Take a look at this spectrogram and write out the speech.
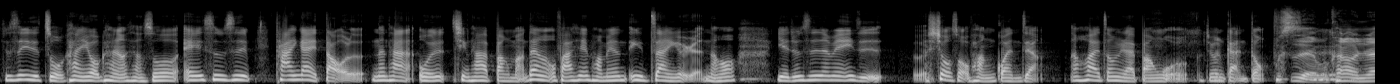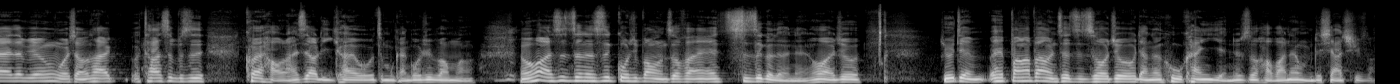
就是一直左看右看，然后想说，哎，是不是他应该也到了？那他我就请他帮忙，但我发现旁边一直站一个人，然后也就是那边一直袖手旁观这样。然后后来终于来帮我，就很感动。不是哎，我看到人家在那边，我想说他他是不是快好了，还是要离开？我怎么敢过去帮忙？然后后来是真的是过去帮忙之后，发现哎是这个人呢。后来就有点哎帮他搬完车子之后，就两个人互看一眼，就说好吧，那我们就下去吧。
